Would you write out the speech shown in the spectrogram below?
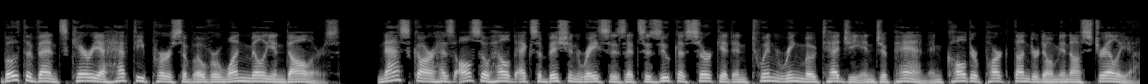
Both events carry a hefty purse of over $1 million. NASCAR has also held exhibition races at Suzuka Circuit and Twin Ring Motegi in Japan and Calder Park Thunderdome in Australia.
